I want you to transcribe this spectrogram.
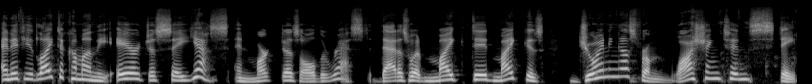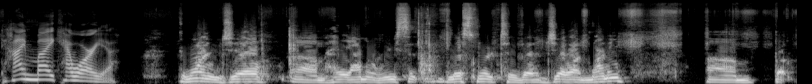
And if you'd like to come on the air, just say yes. And Mark does all the rest. That is what Mike did. Mike is joining us from Washington State. Hi, Mike. How are you? Good morning, Jill. Um, hey, I'm a recent listener to the Jill on Money, um, but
